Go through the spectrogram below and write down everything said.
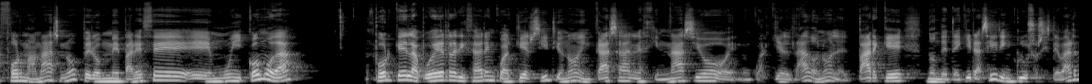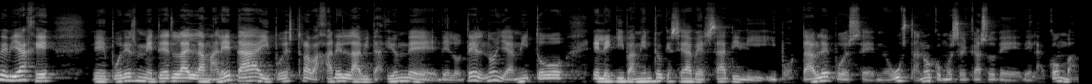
forma más, ¿no? Pero me parece eh, muy cómoda porque la puedes realizar en cualquier sitio, ¿no? En casa, en el gimnasio, en cualquier lado, ¿no? En el parque, donde te quieras ir. Incluso si te vas de viaje, eh, puedes meterla en la maleta y puedes trabajar en la habitación del hotel, ¿no? Y a mí todo el equipamiento que sea versátil y, portable, pues eh, me gusta, ¿no? Como es el caso de, la comba.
